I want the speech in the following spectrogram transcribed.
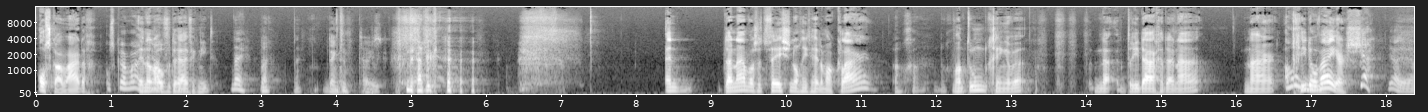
Oscar waardig. Oscar waard. En dan ja. overdrijf ik niet, Nee, nee. denk ik. Duidelijk. Duidelijk. en daarna was het feestje nog niet helemaal klaar. Oh, gaan we nog... Want toen gingen we na, drie dagen daarna naar Oh. Guido Weijers. Ja, ja, ja.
